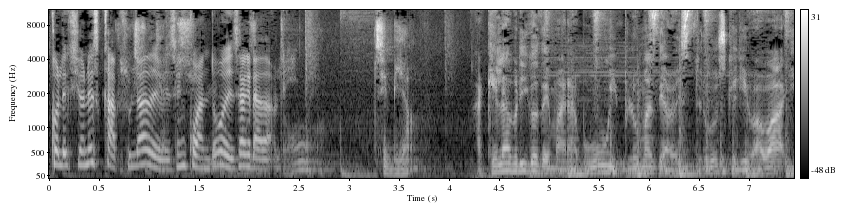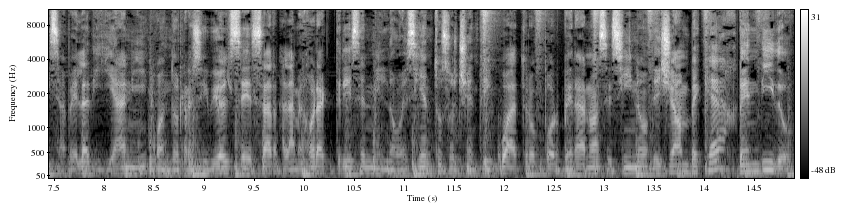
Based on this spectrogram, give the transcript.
Colecciones cápsula de vez en cuando es agradable. Aquel abrigo de marabú y plumas de avestruz que llevaba Isabella Dillani cuando recibió el César a la mejor actriz en 1984 por Verano Asesino de Jean Becker, vendido.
